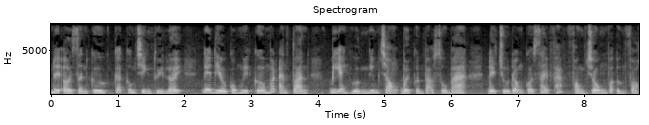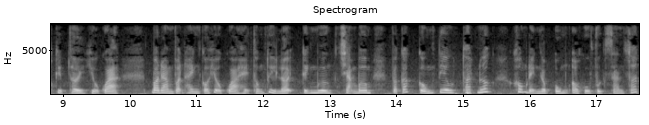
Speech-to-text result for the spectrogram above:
nơi ở dân cư, các công trình thủy lợi, đê điều có nguy cơ mất an toàn, bị ảnh hưởng nghiêm trọng bởi cơn bão số 3 để chủ động có giải pháp phòng chống và ứng phó kịp thời, hiệu quả bảo đảm vận hành có hiệu quả hệ thống thủy lợi, kênh mương, trạm bơm và các cống tiêu thoát nước, không để ngập úng ở khu vực sản xuất,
